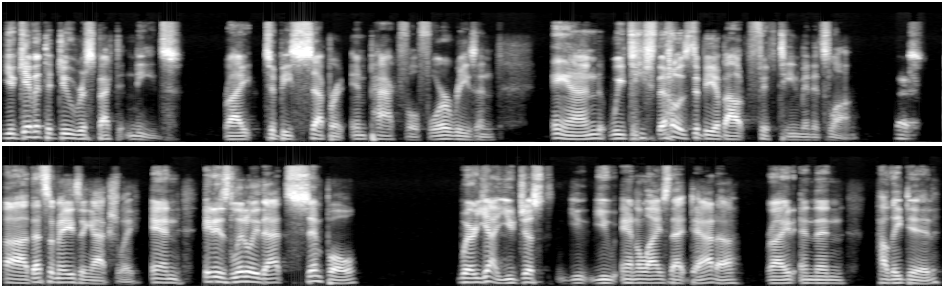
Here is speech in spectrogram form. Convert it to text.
You give it the due respect it needs, right? To be separate, impactful for a reason. And we teach those to be about 15 minutes long. Nice. Uh, that's amazing, actually. And it is literally that simple where, yeah, you just, you, you analyze that data, right? And then how they did.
